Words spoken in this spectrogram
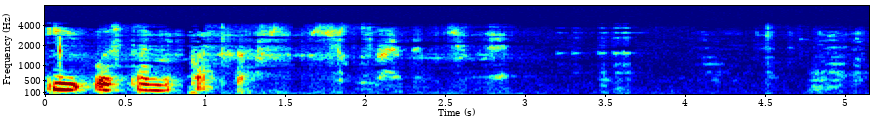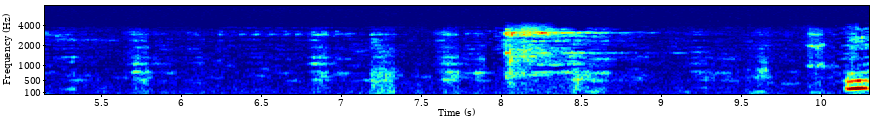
І остання катка. Ну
